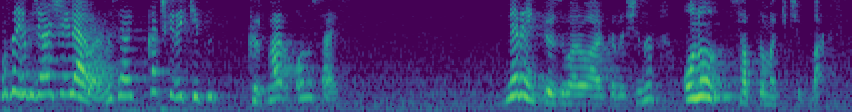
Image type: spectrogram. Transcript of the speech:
Burada yapacağı şeyler var. Mesela kaç kere kirpik kırpar onu saysın. Ne renk gözü var o arkadaşının onu saptamak için baksın.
